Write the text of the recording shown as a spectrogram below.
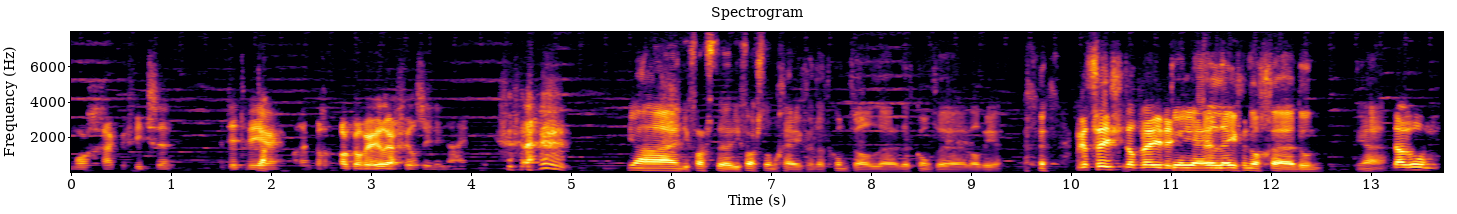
morgen ga ik weer fietsen. Dit weer, Ja. ik toch ook wel weer heel erg veel zin in eigenlijk. Ja, en die vaste, die vaste omgeving, dat komt wel, eh, dat komt, eh, wel weer. Precies, dat weet ik. Kun je je hele En- leven nog eh, doen. Ja, Daarom.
